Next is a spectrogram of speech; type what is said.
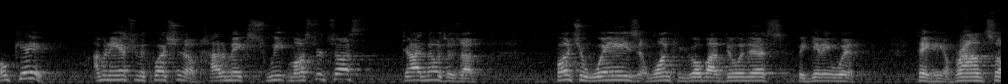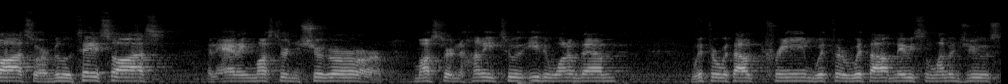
Okay, I'm going to answer the question of how to make sweet mustard sauce. God knows there's a bunch of ways that one can go about doing this, beginning with taking a brown sauce or a velouté sauce and adding mustard and sugar or mustard and honey to either one of them, with or without cream, with or without maybe some lemon juice.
